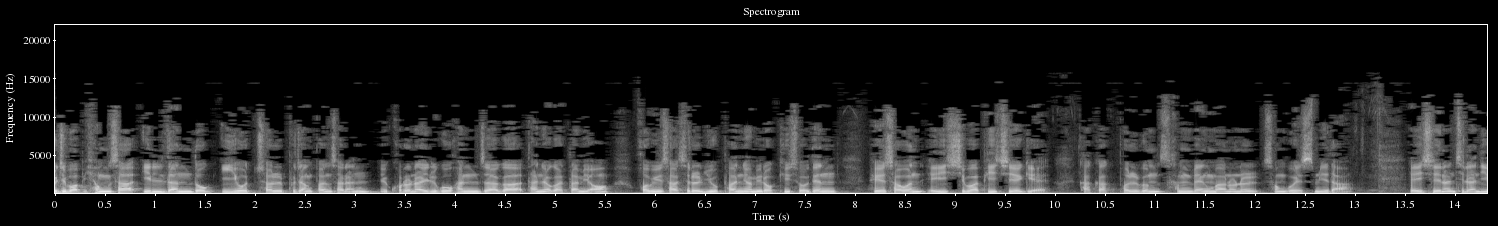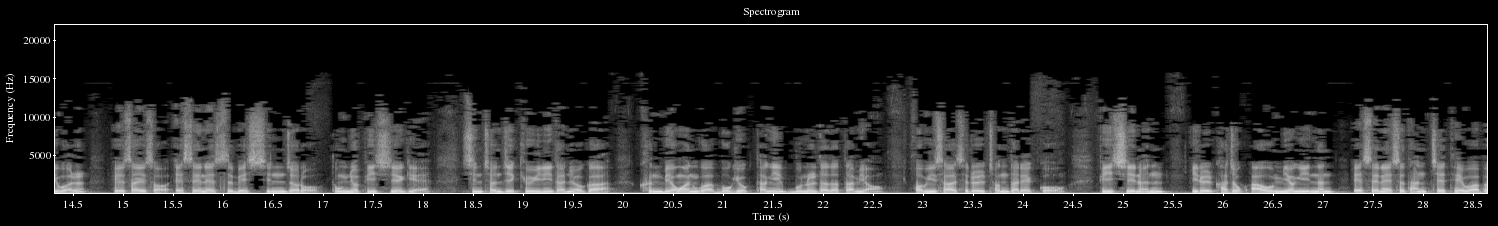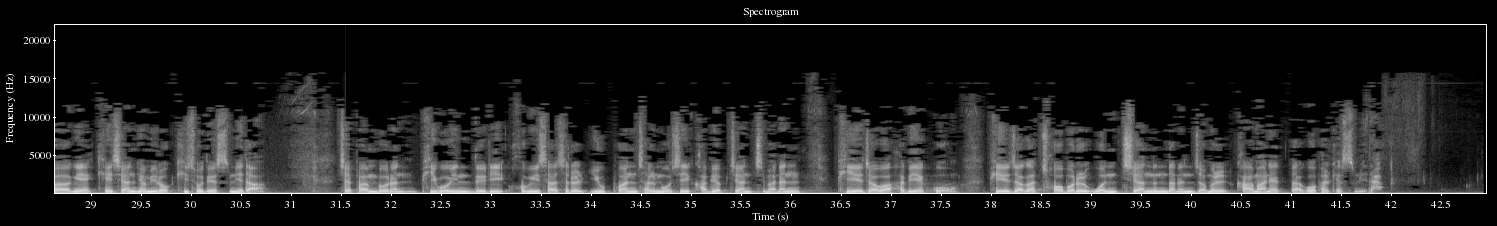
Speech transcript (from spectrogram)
부지법 형사 1단독 이호철 부장판사는 코로나19 환자가 다녀갔다며 허위 사실을 유포한 혐의로 기소된 회사원 A씨와 B씨에게 각각 벌금 300만 원을 선고했습니다. A씨는 지난 2월 회사에서 SNS 메신저로 동료 B씨에게 신천지 교인이 다녀가 큰 병원과 목욕탕이 문을 닫았다며 허위 사실을 전달했고 B씨는 이를 가족 9명이 있는 SNS 단체 대화방에 게시한 혐의로 기소됐습니다. 재판부는 피고인들이 허위 사실을 유포한 잘못이 가볍지 않지만은 피해자와 합의했고 피해자가 처벌을 원치 않는다는 점을 감안했다고 밝혔습니다.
